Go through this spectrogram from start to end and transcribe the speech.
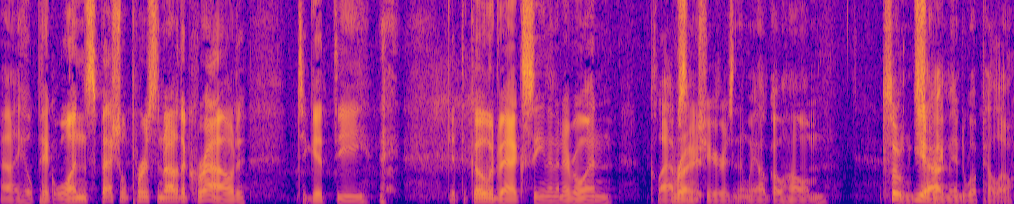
uh, he'll pick one special person out of the crowd to get the get the COVID vaccine, and then everyone claps and cheers, and then we all go home. So yeah, scream into a pillow.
